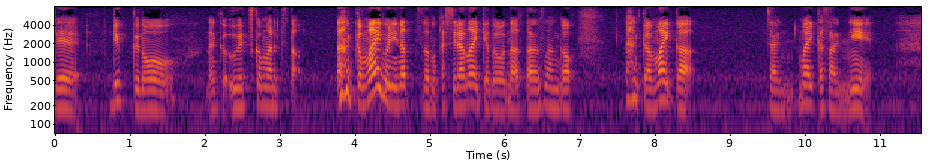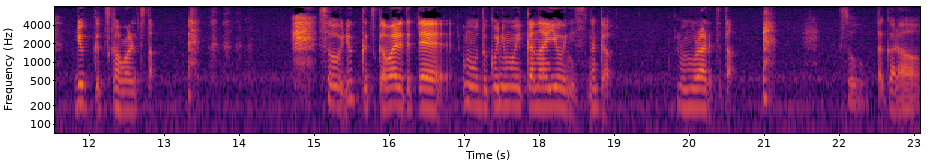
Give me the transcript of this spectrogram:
でリュックのなんか上掴まれてた。なんか迷子になってたのか知らないけどナータンさんが。なんかマイカちゃんマイカさんにリュック掴まれてた。そうリュック掴まれててもうどこにも行かないようになんか守られてた。そうだから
